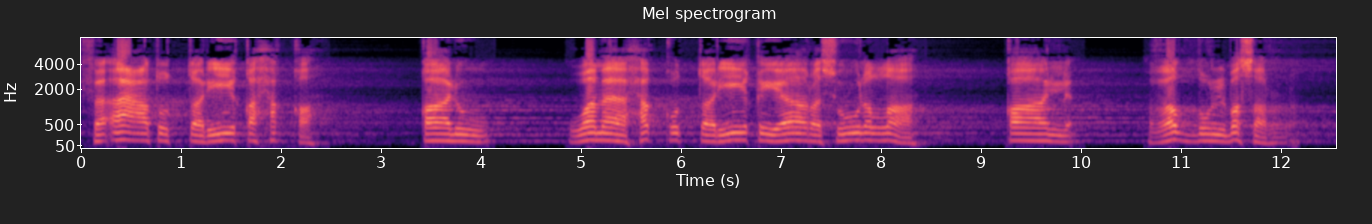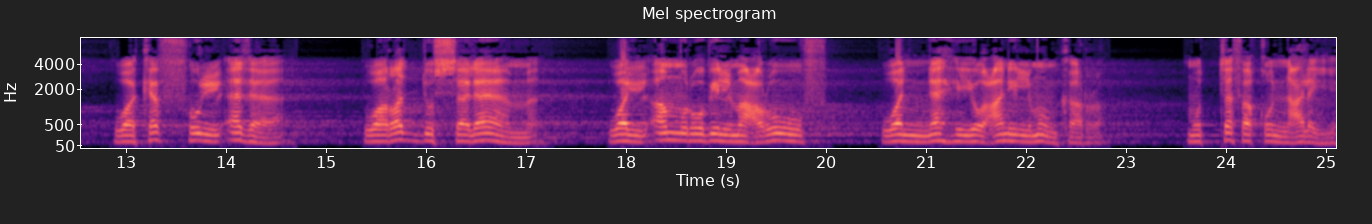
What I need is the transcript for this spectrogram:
فأعطوا الطريق حقه. قالوا وما حق الطريق يا رسول الله؟ قال غض البصر وكف الأذى ورد السلام والأمر بالمعروف والنهي عن المنكر متفق عليه.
